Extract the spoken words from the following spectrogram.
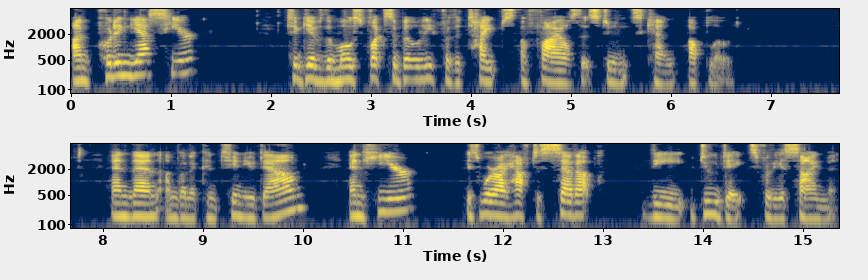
I'm putting yes here to give the most flexibility for the types of files that students can upload. And then I'm going to continue down. And here is where I have to set up the due dates for the assignment.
